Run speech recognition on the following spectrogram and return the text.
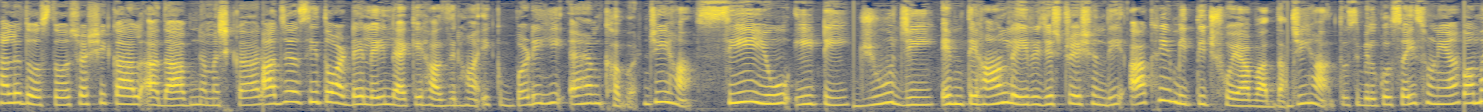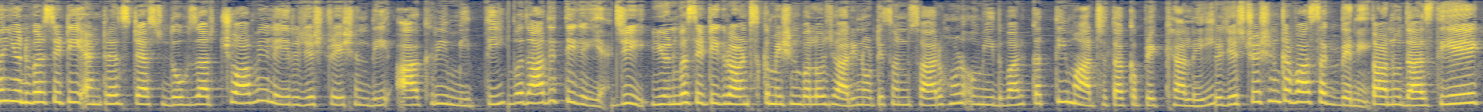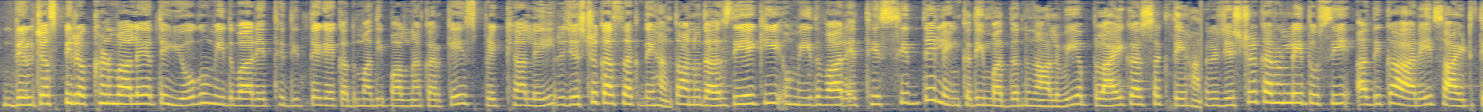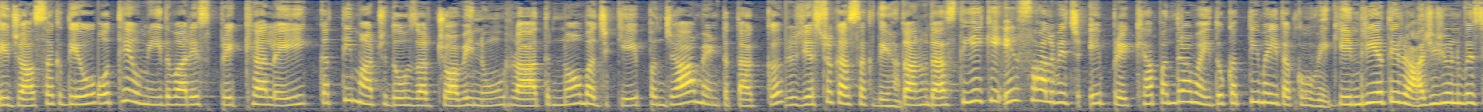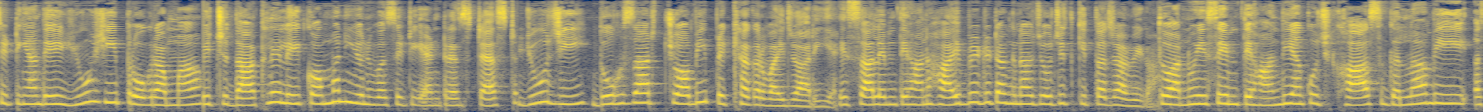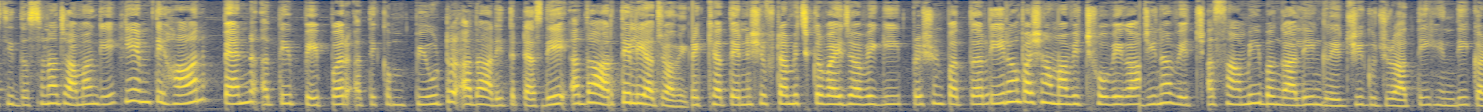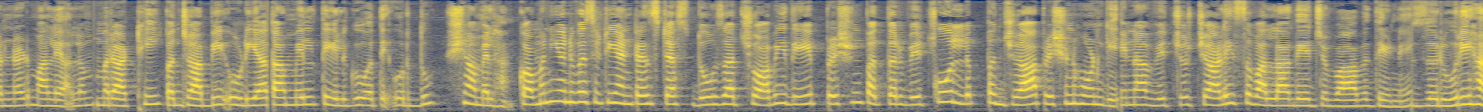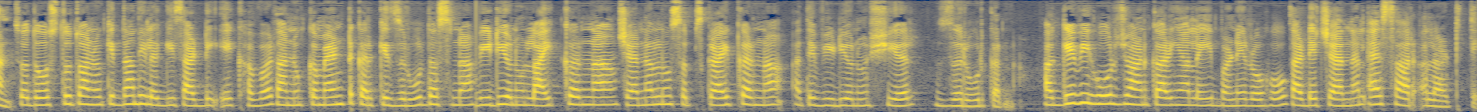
Hello ਦੋਸਤੋ, ਸਤਿ ਸ਼੍ਰੀ ਅਕਾਲ, ਆਦਾਬ, ਨਮਸਕਾਰ। ਅੱਜ ਅਸੀਂ ਤੁਹਾਡੇ ਲਈ ਲੈ ਕੇ ਹਾਜ਼ਰ ਹਾਂ ਇੱਕ ਬੜੀ ਹੀ ਅਹਿਮ ਖਬਰ। ਜੀ ਹਾਂ CUET UG ਇਮਤਿਹਾਨ ਲਈ ਰਜਿਸਟ੍ਰੇਸ਼ਨ ਦੀ ਆਖਰੀ ਮਿਤੀ 'ਚ ਹੋਇਆ ਵਾਧਾ ਜੀ ਹਾਂ, ਤੁਸੀਂ ਬਿਲਕੁਲ ਸਹੀ ਸੁਣਿਆ। ਕਾਮਨ ਯੂਨੀਵਰਸਿਟੀ ਐਂਟਰੈਂਸ ਟੈਸਟ 2024 ਲਈ ਰਜਿਸਟ੍ਰੇਸ਼ਨ ਦੀ ਆਖਰੀ ਮਿਤੀ ਵਧਾ ਦਿੱਤੀ ਗਈ ਹੈ। ਜੀ ਯੂਨੀਵਰਸਿਟੀ ਗ੍ਰਾਂਟਸ ਕਮਿਸ਼ਨ ਵੱਲੋਂ ਜਾਰੀ ਨੋਟਿਸ ਅਨੁਸਾਰ ਹੁਣ ਉਮੀਦਵਾਰ 31 ਮਾਰਚ ਤੱਕ ਪ੍ਰੀਖਿਆ ਲਈ ਰਜਿਸਟ੍ਰੇਸ਼ਨ ਕਰਵਾ ਸਕਦੇ ਨੇ। ਤੁਹਾਨੂੰ ਦੱਸ ਦਈਏ ਦਿਲਚਸਪੀ ਰੱਖਣ ਵਾਲੇ ਅਤੇ ਯੋਗ ਉਮੀਦਵਾਰ ਇੱਥੇ ਦਿੱਤੇ ਗਏ ਕਦਮਾਂ ਦੀ ਪਾਲਣਾ ਕਰਕੇ ਇਸ ਪ੍ਰੀਖਿਆ ਲਈ ਰਜਿਸਟਰ ਕਰ ਸਕਦੇ ਹਨ। ਤੁਹਾਨੂੰ ਦੱਸ ਦਈਏ ਕਿ ਉਮੀਦਵਾਰ ਇੱਥੇ ਸਿੱਧੇ ਲਿੰਕ ਦੀ ਮਦਦ ਨਾਲ ਵੀ ਅਪਲਾਈ ਕਰ ਸਕਦੇ ਹਨ। ਰਜਿਸਟਰ ਕਰਨ ਲਈ ਤੁਸੀਂ ਅਧਿਕਾਰਿਤ ਸਾਈਟ ਤੇ ਜਾ ਸਕਦੇ ਹੋ। ਉੱਥੇ ਉਮੀਦਵਾਰ ਇਸ ਪ੍ਰੀਖਿਆ ਲਈ 31 ਮਾਰਚ 2024 ਨੂੰ ਰਾਤ 9:50 ਮਿੰਟ ਤੱਕ ਰਜਿਸਟਰ ਕਰ ਸਕਦੇ ਹਨ। ਤੁਹਾਨੂੰ ਦੱਸ ਦਈਏ ਕਿ ਇਸ ਸਾਲ ਵਿੱਚ ਇਹ ਪ੍ਰੀਖਿਆ 15 ਮਈ ਤੋਂ 31 ਮਈ ਤੱਕ ਹੋਵੇਗੀ। ਕੇਂਦਰੀ ਅਤੇ ਰਾਜ ਯੂਨੀਵਰਸਿਟੀਆਂ ਦੇ UG ਪ੍ਰੋਗਰਾਮਾਂ ਵਿੱਚ ਦਾਖਲੇ ਲਈ common university entrance test UG 2024 ਪ੍ਰੀਖਿਆ ਕਰਵਾਈ ਜਾ ਰਹੀ ਹੈ। ਇਸ ਸਾਲ ਇਮਤਿਹਾਨ ਹਾਈਬ੍ਰਿਡ ਢੰਗ ਨਾਲ ਆਯੋਜਿਤ ਕੀਤਾ ਜਾਵੇਗਾ। ਤੁਹਾਨੂੰ ਇਸ ਇਮਤਿਹਾਨ ਦੀਆਂ ਕੁਝ ਖਾਸ ਗੱਲਾਂ ਵੀ ਅਸੀਂ ਦੱਸਣਾ ਚਾਹਾਂਗੇ ਕਿ ਇਮਤਿਹਾਨ ਪੈਨ ਅਤੇ ਪੇਪਰ ਅਤੇ ਕੰਪਿਊਟਰ ਆਧਾਰਿਤ ਟੈਸਟ ਦੇ ਆਧਾਰ ਤੇ ਲਿਆ ਜਾਵੇਗਾ। ਪ੍ਰੀਖਿਆ ਤਿੰਨ ਸ਼ਿਫਟਾਂ ਵਿੱਚ ਕਰਵਾਈ ਜਾਵੇਗੀ। ਪ੍ਰਸ਼ਨ ਪੱਤਰ 13 ਭਾਸ਼ਾਵਾਂ ਵਿੱਚ ਹੋਵੇਗਾ, ਜਿਨ੍ਹਾਂ ਵਿੱਚ ਅਸਾਮੀ, ਬੰਗਾਲੀ, ਅੰਗਰੇਜ਼ੀ, ਗੁਜਰਾਤੀ, ਹਿੰਦੀ, ਕੰਨੜ, ਮਲਿਆਲਮ, ਮਰਾਠੀ, ਪੰਜਾਬੀ, ਓਡੀਆ, ਤਾਮਿਲ, ਤੇਲਗੂ ਅਤੇ ਉਰਦੂ ਸ਼ਾਮਿਲ ਹਨ। ਕਾਮਨ ਯੂਨੀਵਰਸਿਟੀ ਐਂਟਰੈਂਸ ਟੈਸਟ 2024 ਦੇ ਪ੍ਰਸ਼ਨ ਪੱਤਰ ਵਿੱਚ ਕੁੱਲ 50 ਪ੍ਰਸ਼ਨ ਹੋਣਗੇ। ਇਹਨਾਂ ਵਿੱਚੋਂ 40 ਸਵਾਲਾਂ ਦੇ ਜਵਾਬ ਦੇਣੇ ਜ਼ਰੂਰੀ ਹਨ। ਸੋ ਦੋਸਤੋ, ਤੁਹਾਨੂੰ ਕਿੱਦਾਂ ਦੀ ਲੱਗੀ ਸਾਡੀ ਇਹ ਖਬਰ। ਤੁਹਾਨੂੰ ਕਮੈਂਟ ਕਰਕੇ ਜ਼ਰੂਰ ਦੱਸਣਾ ਵੀਡੀਓ ਨੂੰ ਲਾਈਕ ਕਰਨਾ ਚੈਨਲ ਨੂੰ ਸਬਸਕ੍ਰਾਈਬ ਕਰਨਾ ਅਤੇ ਵੀਡੀਓ ਨੂੰ ਸ਼ੇਅਰ ਜ਼ਰੂਰ ਕਰਨਾ। ਅੱਗੇ ਵੀ ਹੋਰ ਜਾਣਕਾਰੀਆਂ ਲਈ ਬਣੇ ਰਹੋ ਸਾਡੇ ਚੈਨਲ ਐਸਆਰ ਅਲਰਟ ਤੇ।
